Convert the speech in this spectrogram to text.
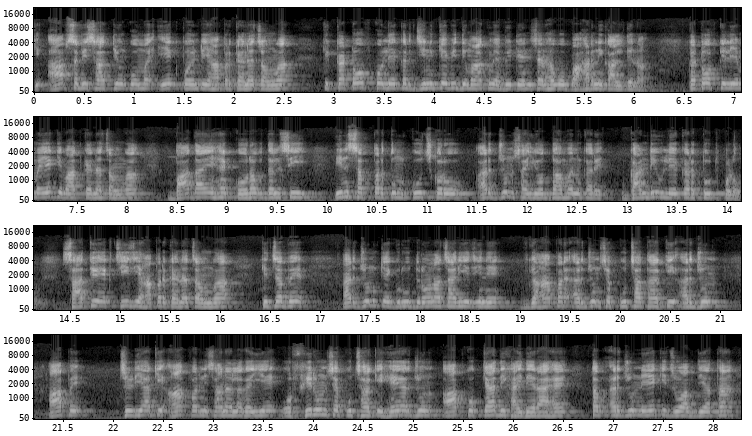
कि आप सभी साथियों को मैं एक पॉइंट यहाँ पर कहना चाहूँगा कि कट ऑफ़ को लेकर जिनके भी दिमाग में अभी टेंशन है, वो बाहर निकाल देना। कट ऑफ़ के लिए मैं एक ही बात कहना चाहूँगा। बाद आए हैं कौरव दलसी। इन सब पर तुम कूच करो। अर्जुन सा योद्धा बन कर गांडीव लेकर टूट पड़ो। साथियों, एक चीज़ यहाँ पर कहना चाहूँगा कि जब अर्जुन के गुरु द्रोणाचार्य जी ने यहाँ पर अर्जुन से पूछा था कि, अर्जुन, आप चिड़िया की आँख पर निशाना लगाइए। और फिर उनसे पूछा कि, हे अर्जुन, आपको क्या दिखाई दे रहा है? तब अर्जुन ने एक ही जवाब दिया था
